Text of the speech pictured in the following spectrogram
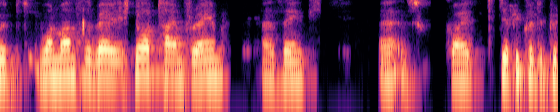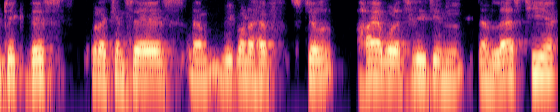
good one month is a very short time frame. I think uh, it's quite difficult to predict this. What I can say is um, we're going to have still higher volatility than last year,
